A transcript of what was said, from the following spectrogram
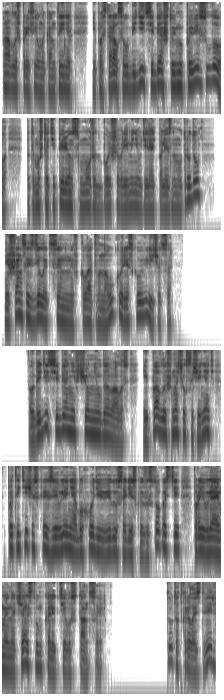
Павлыш присел на контейнер и постарался убедить себя, что ему повезло, потому что теперь он сможет больше времени уделять полезному труду, и шансы сделать ценный вклад в науку резко увеличатся. Убедить себя ни в чем не удавалось, и Павлыш начал сочинять патетическое заявление об уходе ввиду садистской жестокости, проявляемой начальством коллективу станции. Тут открылась дверь,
